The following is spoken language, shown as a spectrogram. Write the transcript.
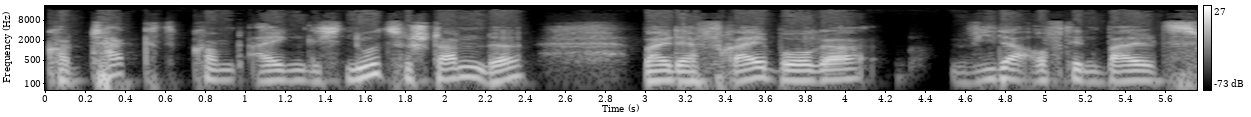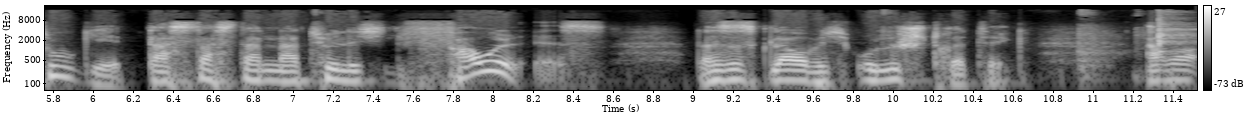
Kontakt kommt eigentlich nur zustande, weil der Freiburger wieder auf den Ball zugeht. Dass das dann natürlich ein Foul ist, das ist, glaube ich, unstrittig. Aber,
